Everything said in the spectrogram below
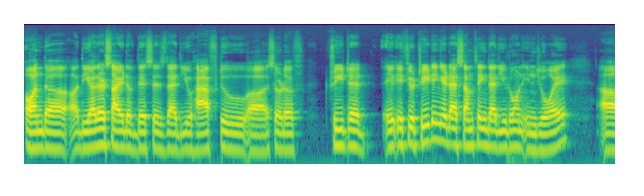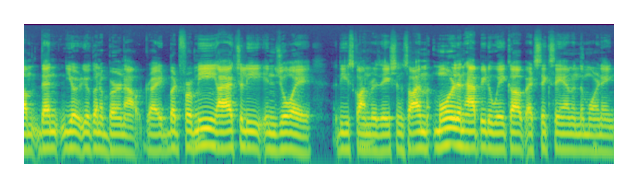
the other side of this is that you have to sort of treat it, if you're treating it as something that you don't enjoy, um, then you're going to burn out, right? But for me, I actually enjoy these conversations. So I'm more than happy to wake up at 6 a.m. in the morning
